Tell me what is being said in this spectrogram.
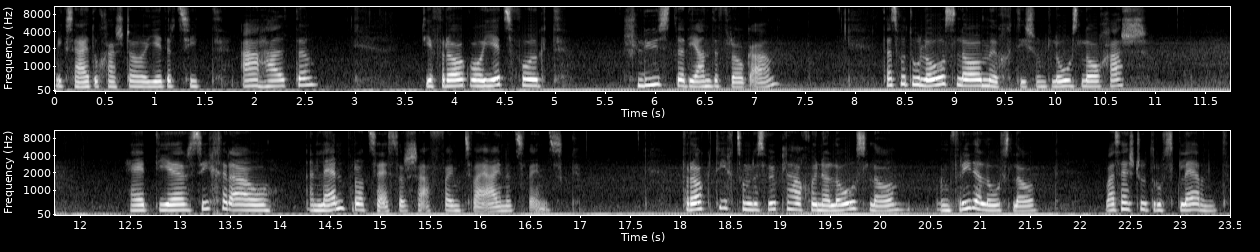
Wie gesagt, du kannst da jederzeit anhalten. Die Frage, die jetzt folgt, schließt die andere Frage an. Das, was du loslassen möchtest und loslassen kannst, hat dir sicher auch einen Lernprozess erschaffen im 2021. Frag dich, um das wirklich auch loslassen und Frieden loslassen, was hast du daraus gelernt?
